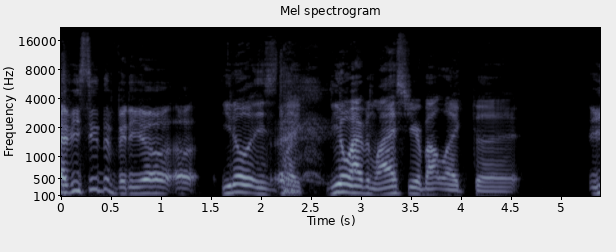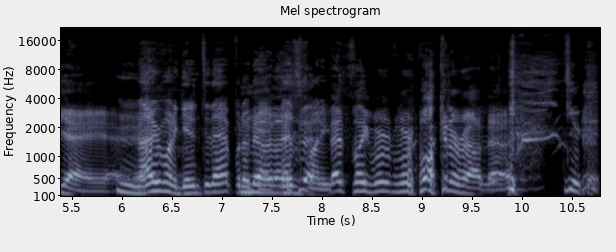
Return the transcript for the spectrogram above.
Have you seen the video? Uh, you know, is like, you know what happened last year about, like, the. yeah, yeah, yeah. Yeah. I don't even want to get into that, but okay, no, that's that- funny. That's like we're we're walking around now, Okay.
